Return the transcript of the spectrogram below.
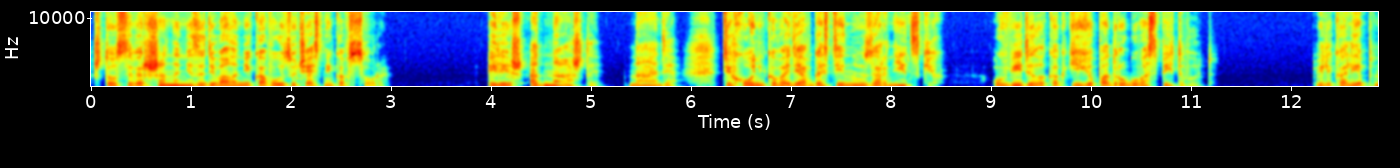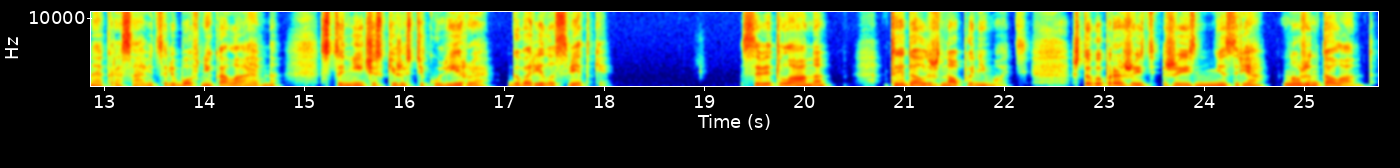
что совершенно не задевало никого из участников ссоры. И лишь однажды Надя, тихонько войдя в гостиную Зарницких, увидела, как ее подругу воспитывают. Великолепная красавица Любовь Николаевна, сценически жестикулируя, говорила Светке. «Светлана, ты должна понимать, чтобы прожить жизнь не зря, нужен талант.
